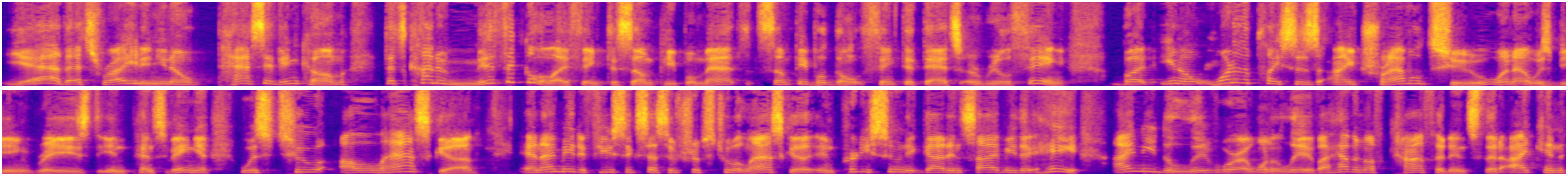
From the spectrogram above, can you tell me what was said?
Yeah, that's right. And you know, passive income, that's kind of mythical, I think, to some people, Matt. Some people don't think that that's a real thing. But, you know, one of the places I traveled to when I was being raised in Pennsylvania was to Alaska. And I made a few successive trips to Alaska. And pretty soon it got inside me that, hey, I need to live where I want to live. I have enough confidence that I can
